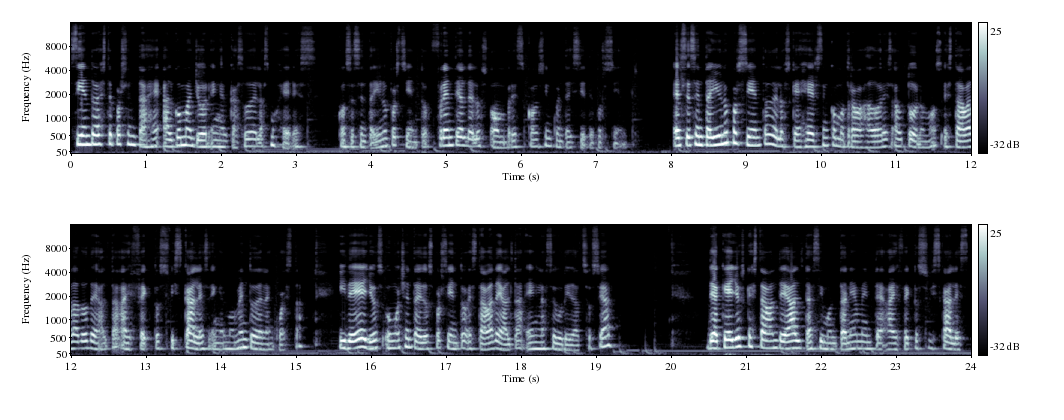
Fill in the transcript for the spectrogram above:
siendo este porcentaje algo mayor en el caso de las mujeres, con 61%, frente al de los hombres, con 57%. El 61% de los que ejercen como trabajadores autónomos estaba dado de alta a efectos fiscales en el momento de la encuesta, y de ellos un 82% estaba de alta en la seguridad social. De aquellos que estaban de alta simultáneamente a efectos fiscales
